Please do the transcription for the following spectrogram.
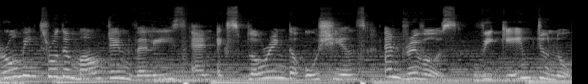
Roaming through the mountain valleys and exploring the oceans and rivers, we came to know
